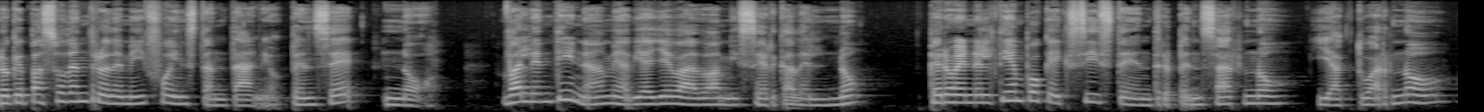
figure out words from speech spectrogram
Lo que pasó dentro de mí fue instantáneo. Pensé, no. Valentina me había llevado a mi cerca del no. Pero en el tiempo que existe entre pensar no y actuar no,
